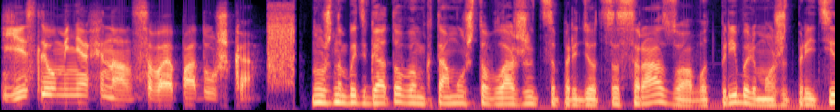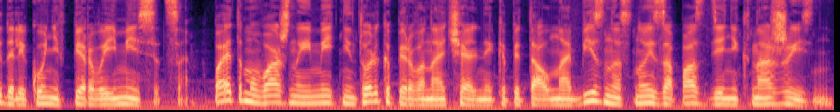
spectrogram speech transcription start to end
Есть ли у меня финансовая подушка? Нужно быть готовым к тому, что вложиться придется сразу, а вот прибыль может прийти далеко не в первые месяцы. Поэтому важно иметь не только первоначальный капитал на бизнес, но и запас денег на жизнь.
